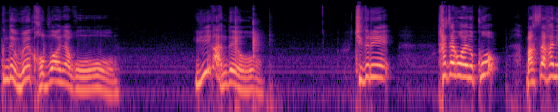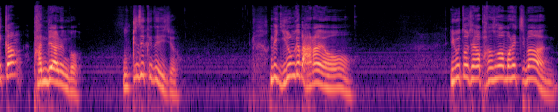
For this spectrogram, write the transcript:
근데 왜 거부하냐고. 이해가 안 돼요. 지들이 하자고 해놓고 막상 하니까 반대하는 거. 웃긴 새끼들이죠. 근데 이런 게 많아요. 이것도 제가 방송 한 번 했지만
